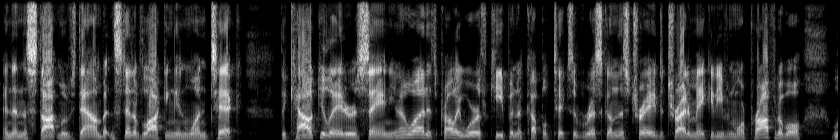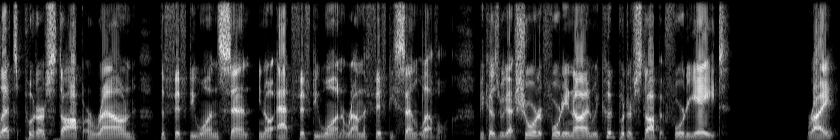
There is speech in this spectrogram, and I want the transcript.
And then the stop moves down. But instead of locking in one tick, the calculator is saying, you know what? It's probably worth keeping a couple ticks of risk on this trade to try to make it even more profitable. Let's put our stop around the 51 cent, you know, at 51, around the 50 cent level. Because we got short at 49, we could put our stop at 48 right?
